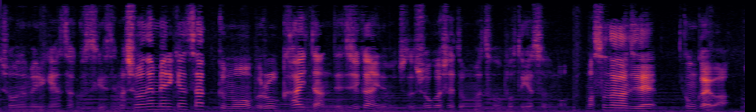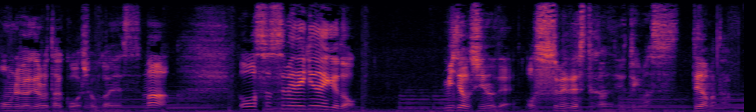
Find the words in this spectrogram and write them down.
少年メリケンサック好きですね。まあ、少年メリケンサックもブログ書いたんで、次回でもちょっと紹介したいと思います。このポッドキャストでも。まあ、そんな感じで、今回は、オンリーバゲロタコを紹介です。まあ、おすすめできないけど、見てほしいので、おすすめですって感じで言っておきます。ではまた。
